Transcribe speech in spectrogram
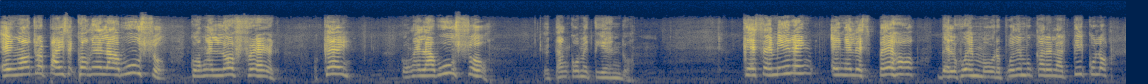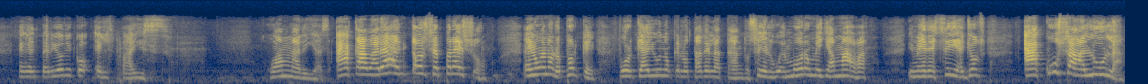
en otros países, con el abuso, con el lawfare, ¿ok? Con el abuso que están cometiendo. Que se miren en el espejo del juez Moro. Pueden buscar el artículo en el periódico El País. Juan Marías. Acabará entonces preso el juez. ¿Por qué? Porque hay uno que lo está delatando. Si el juez Moro me llamaba y me decía, yo acusa a Lula,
